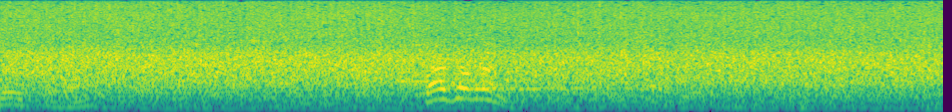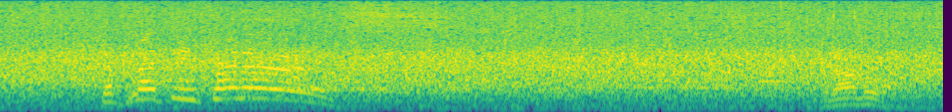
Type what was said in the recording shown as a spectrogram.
los, oder? Da kommen! The Platinum Colors! Bravo!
